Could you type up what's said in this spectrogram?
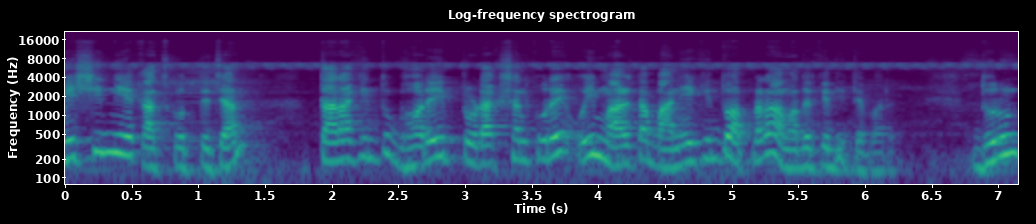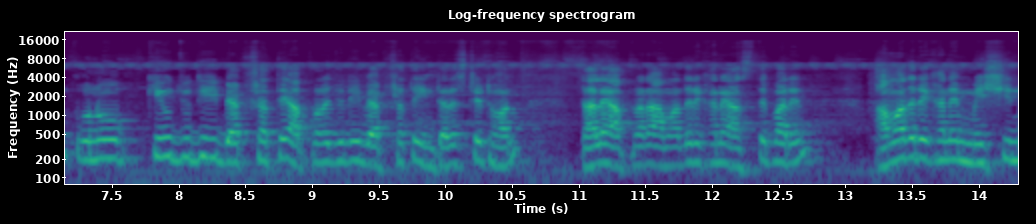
মেশিন নিয়ে কাজ করতে চান, তারা কিন্তু ঘরেই প্রোডাকশান করে ওই মালটা বানিয়ে কিন্তু আপনারা আমাদেরকে দিতে পারেন। ধরুন কোনো কেউ যদি এই ব্যবসাতে, আপনারা যদি এই ব্যবসাতে ইন্টারেস্টেড হন, তাহলে আপনারা আমাদের এখানে আসতে পারেন। আমাদের এখানে মেশিন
